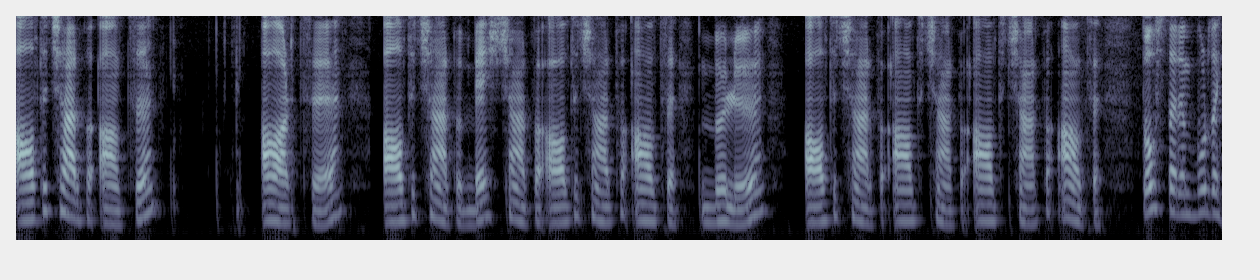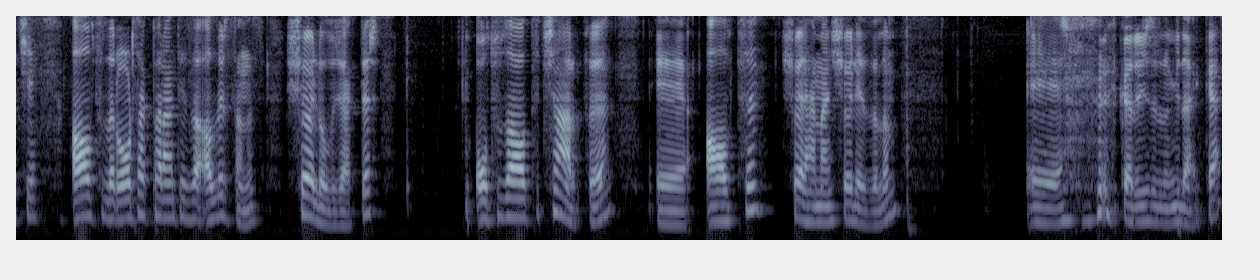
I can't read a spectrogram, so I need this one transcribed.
6 çarpı 6 artı 6 çarpı 5 çarpı 6 çarpı 6 bölü 6 çarpı 6 çarpı 6 çarpı 6. Dostlarım buradaki 6'ları ortak paranteze alırsanız şöyle olacaktır. 36 çarpı e, 6 şöyle hemen şöyle yazalım. E, karıştırdım bir dakika.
